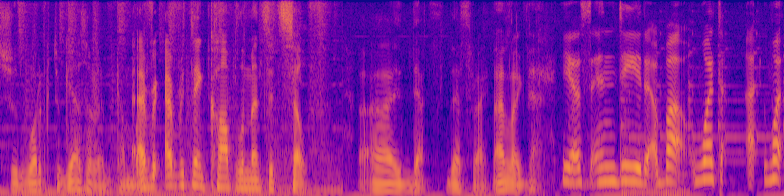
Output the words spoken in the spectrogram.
should work together and combine. Every everything complements itself. uh, that's that's right. I like that. Yes, indeed. But what uh, what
